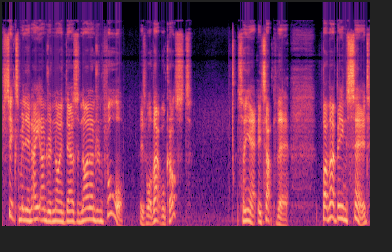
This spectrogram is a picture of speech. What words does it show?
6,809,904 is what that will cost. So yeah, it's up there. But that being said,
